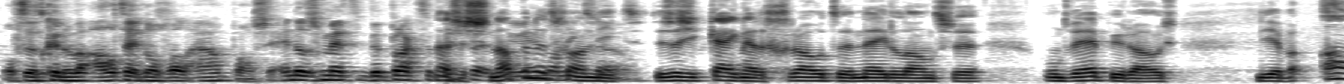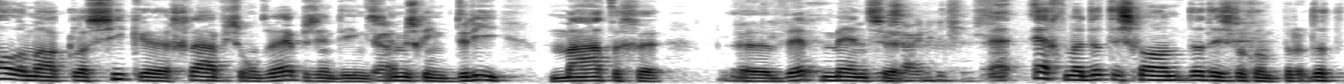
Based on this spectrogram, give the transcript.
Of dat kunnen we altijd nog wel aanpassen. En dat is met beplakte Nou, ze bussen snappen het gewoon niet. Dus als je kijkt naar de grote Nederlandse ontwerpbureaus, die hebben allemaal klassieke grafische ontwerpers in dienst. Ja. En misschien drie matige eh, webmensen. Eh, Echt, maar dat is gewoon, dat is toch een, pro- dat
